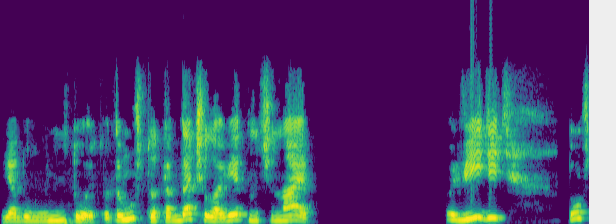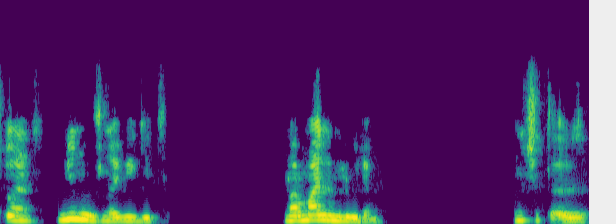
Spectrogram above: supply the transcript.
я думаю, не стоит. Потому что тогда человек начинает видеть то, что не нужно видеть нормальным людям. Значит, э,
